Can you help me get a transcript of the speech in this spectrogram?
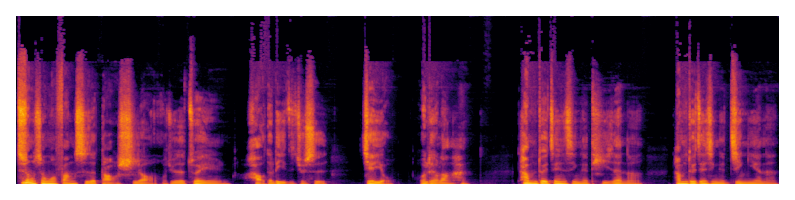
这种生活方式的导师哦，我觉得最。好的例子就是街友或流浪汉，他们对这件事情的体认呢，他们对这件事情的经验呢，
